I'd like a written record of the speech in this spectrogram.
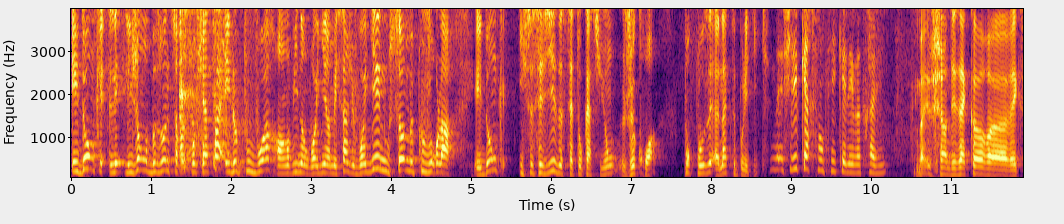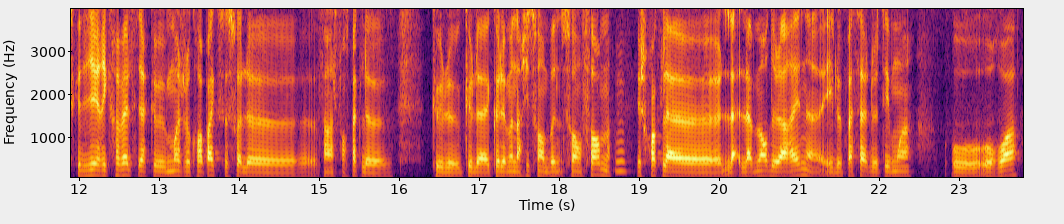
Et donc, les, gens ont besoin de se rapprocher à ça, et le pouvoir a envie d'envoyer un message. Voyez, nous sommes toujours là. Et donc, ils se saisissent de cette occasion, je crois, pour poser un acte politique. Mais Philippe Carsanti, quel est votre avis? Bah, Je suis en désaccord euh, avec ce que disait Eric Revel, c'est-à-dire que moi, je ne crois pas que ce soit le. Enfin, je ne pense pas que le. Que, le, que, la, que, la, monarchie soit en, bonne, soit en forme. Mm. Et je crois que la, la, mort de la reine et le passage de témoin au, au roi euh,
